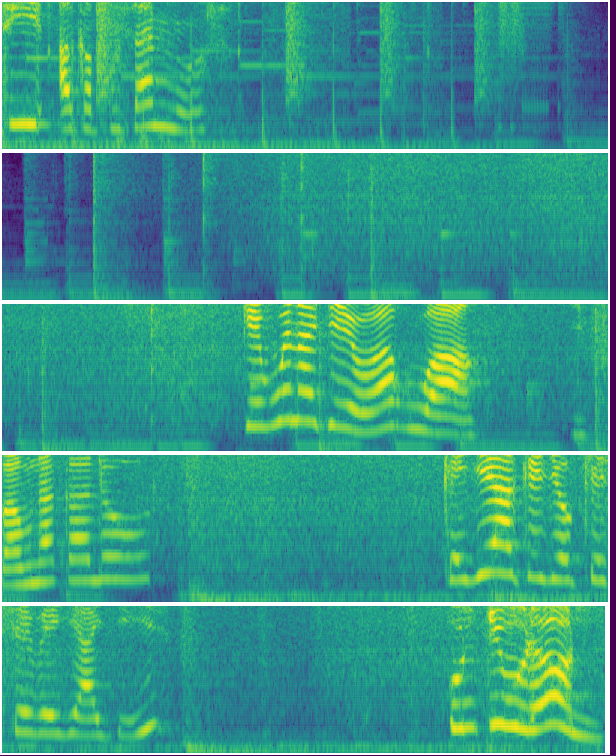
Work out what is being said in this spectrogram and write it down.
Sí, a capuzarnos. ¡Qué buena llevo agua! Y fa una calor. ¿Qué lleva aquello que se veía allí? ¡Un tiburón!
